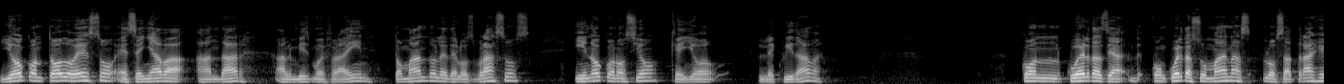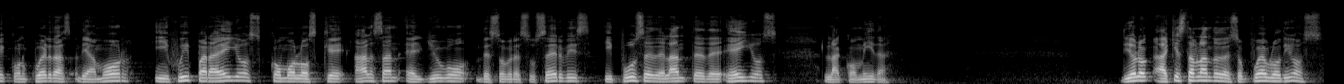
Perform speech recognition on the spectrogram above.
Yo con todo eso enseñaba a andar al mismo Efraín, tomándole de los brazos, y no conoció que yo le cuidaba. Con cuerdas, con cuerdas humanas los atraje con cuerdas de amor y fui para ellos como los que alzan el yugo de sobre su cerviz y puse delante de ellos la comida. Dios, aquí está hablando de su pueblo Dios.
